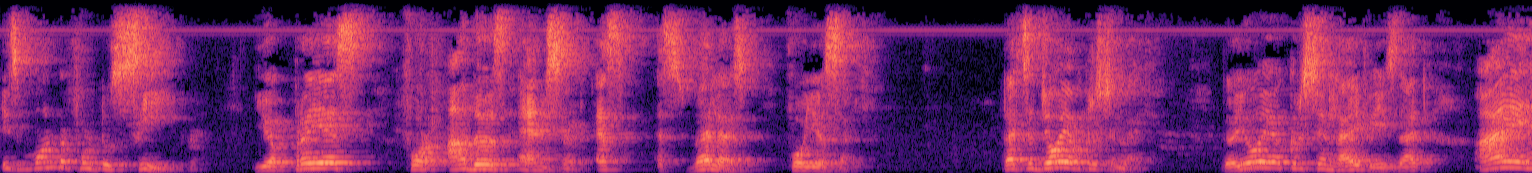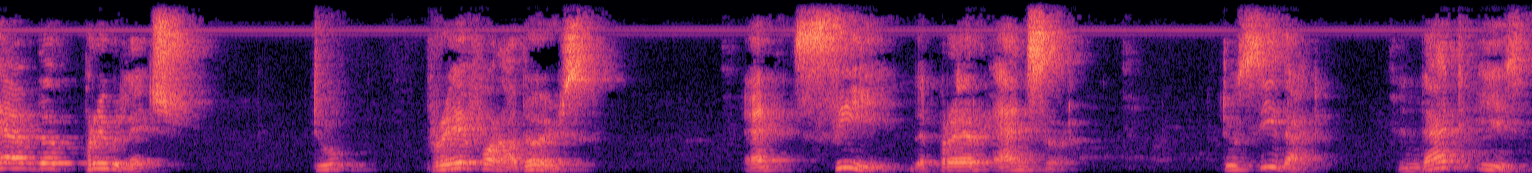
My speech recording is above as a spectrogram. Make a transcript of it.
It's wonderful to see your prayers for others answered as, as well as for yourself. That's the joy of Christian life. The joy of Christian life is that I have the privilege to pray for others and see the prayer answered. To see that. And that is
